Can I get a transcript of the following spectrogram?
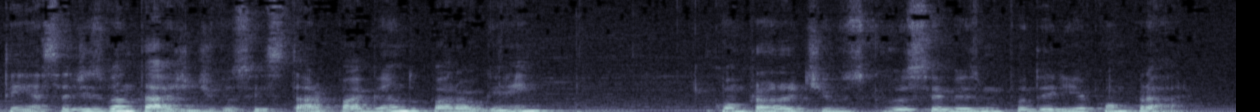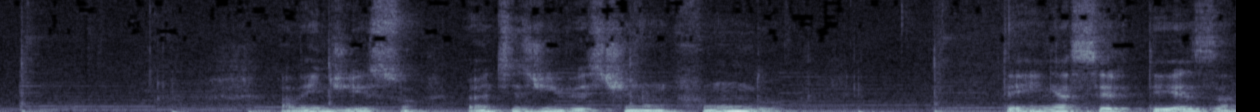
tem essa desvantagem de você estar pagando para alguém comprar ativos que você mesmo poderia comprar. Além disso, antes de investir num fundo, tenha certeza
